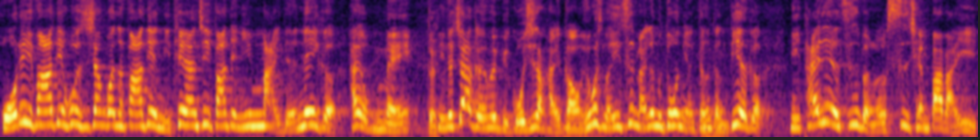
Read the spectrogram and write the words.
火力发电或者是相关的发电，你天然气发电你买的那个还有煤，对你的价格有没有比国际上还高？嗯、你为什么一次买那么多年？等等。嗯、第二个，你台电的资本额四千八百亿，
